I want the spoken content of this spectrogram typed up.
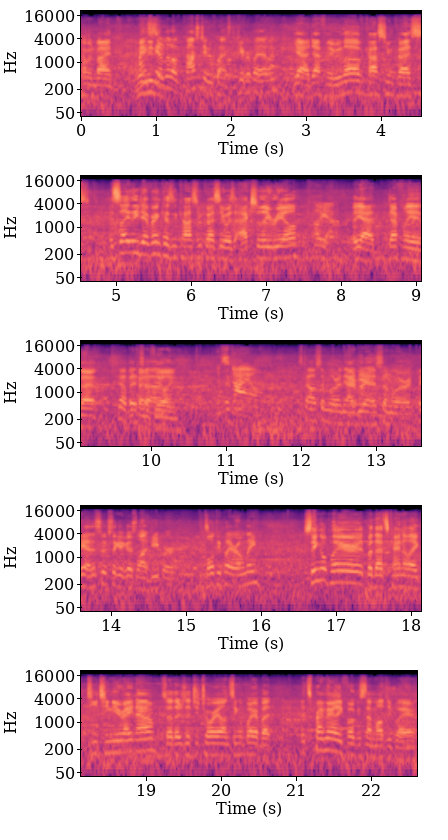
coming by. I Reminds these me a are- little Costume Quest. Did you ever play that one? yeah, definitely. We love Costume Quest. It's slightly different because in Costume Quest it was actually real. Oh yeah. But yeah, definitely that, No, that it's, kind of um, feeling. The style. Style similar and the idea is similar. But yeah, this looks like it goes a lot deeper. Multiplayer only. Single player, but that's kind of like teaching you right now. So there's a tutorial in single player, but it's primarily focused on multiplayer.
